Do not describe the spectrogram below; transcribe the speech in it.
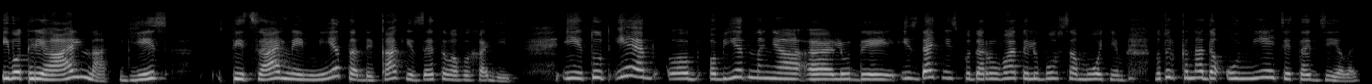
И вот реально есть спеціальні методи, як із цього виходити. І тут і об'єднання э, людей, і здатність подарувати любов самотнім, но только надо уметь это делать.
